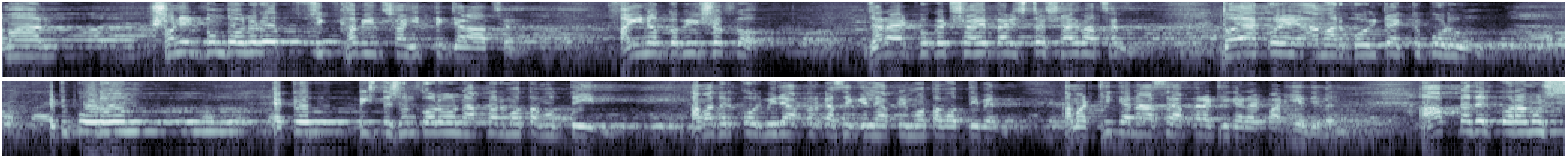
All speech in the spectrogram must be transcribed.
আমার স্বনির্বন্ধ অনুরোধ শিক্ষাবিদ, সাহিত্যিক যারা আছেন, আইনজ্ঞ, বিশেষজ্ঞ, যারা অ্যাডভোকেট সাহেব, ব্যারিস্টার সাহেব আছেন, দয়া করে আমার বইটা একটু পড়ুন। একটু পড়ুন, একটু বিশ্লেষণ করুন আপনার মতামত দিন। আমাদের কর্মীরা আপনার কাছে গেলে আপনি মতামত দিবেন। আমার ঠিকানা আছে, আপনারা ঠিকানায় পাঠিয়ে দিবেন। আপনাদের পরামর্শ,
